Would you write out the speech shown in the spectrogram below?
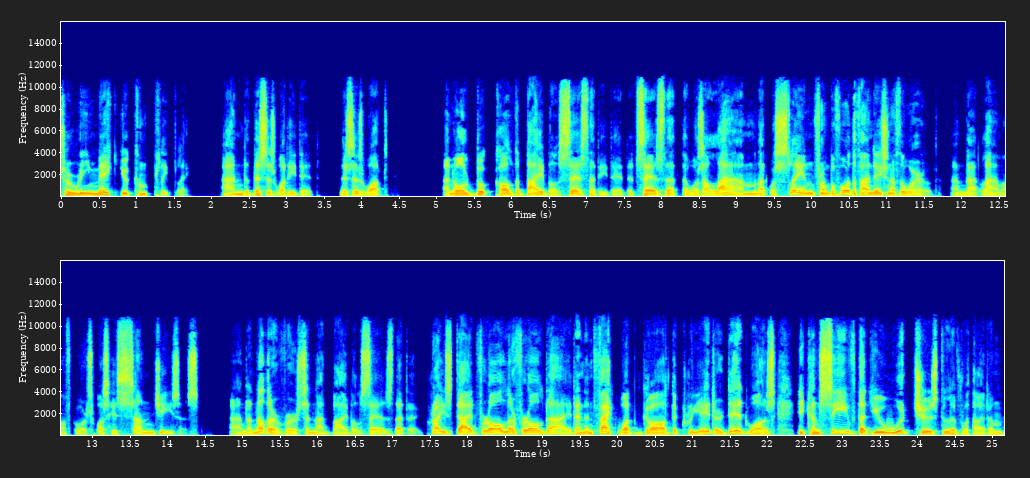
to remake you completely. And this is what he did. This is what an old book called the Bible says that he did. It says that there was a lamb that was slain from before the foundation of the world. And that lamb, of course, was his son, Jesus. And another verse in that Bible says that uh, Christ died for all, therefore all died. And in fact, what God the Creator did was He conceived that you would choose to live without Him,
